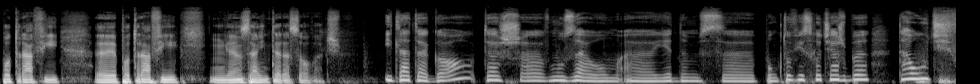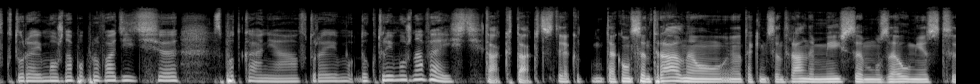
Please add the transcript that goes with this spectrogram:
potrafi, e, potrafi zainteresować. I dlatego też e, w muzeum e, jednym z e, punktów jest chociażby ta łódź, w której można poprowadzić spotkania, w której, do której można wejść. Tak, tak. taką centralną, takim centralnym miejscem muzeum jest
